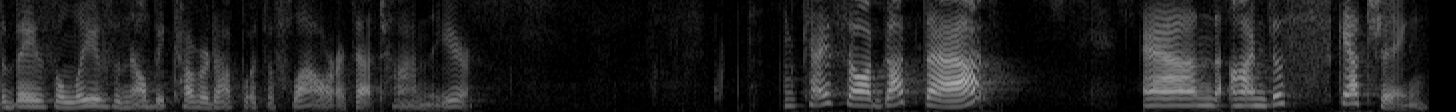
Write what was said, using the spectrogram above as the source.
the basal leaves, and they'll be covered up with the flower at that time of the year. Okay, so I've got that, and I'm just sketching.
